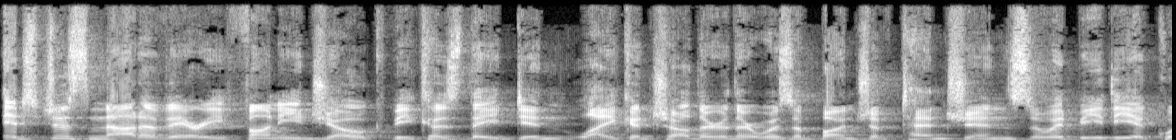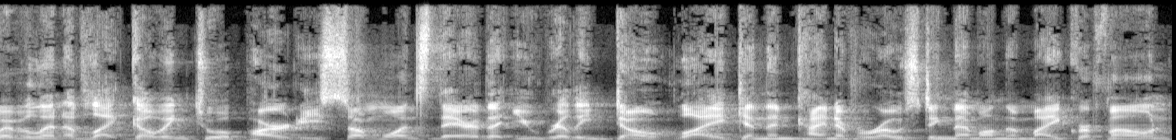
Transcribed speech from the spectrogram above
It's just not a very funny joke because they didn't like each other. There was a bunch of tension. So it'd be the equivalent of like going to a party. Someone's there that you really don't like and then kind of roasting them on the microphone.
